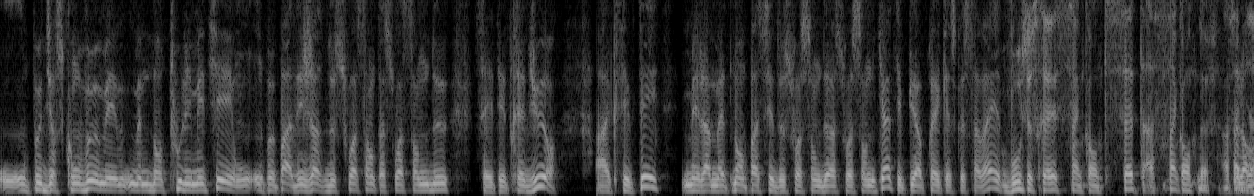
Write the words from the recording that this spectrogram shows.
on peut dire ce qu'on veut, mais même dans tous les métiers, on ne peut pas. Déjà, de 60 à 62, ça a été très dur à accepter. Mais là, maintenant, passer de 62 à 64, et puis après, qu'est-ce que ça va être? Vous, ce serait 57 à 59. Hein, alors,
